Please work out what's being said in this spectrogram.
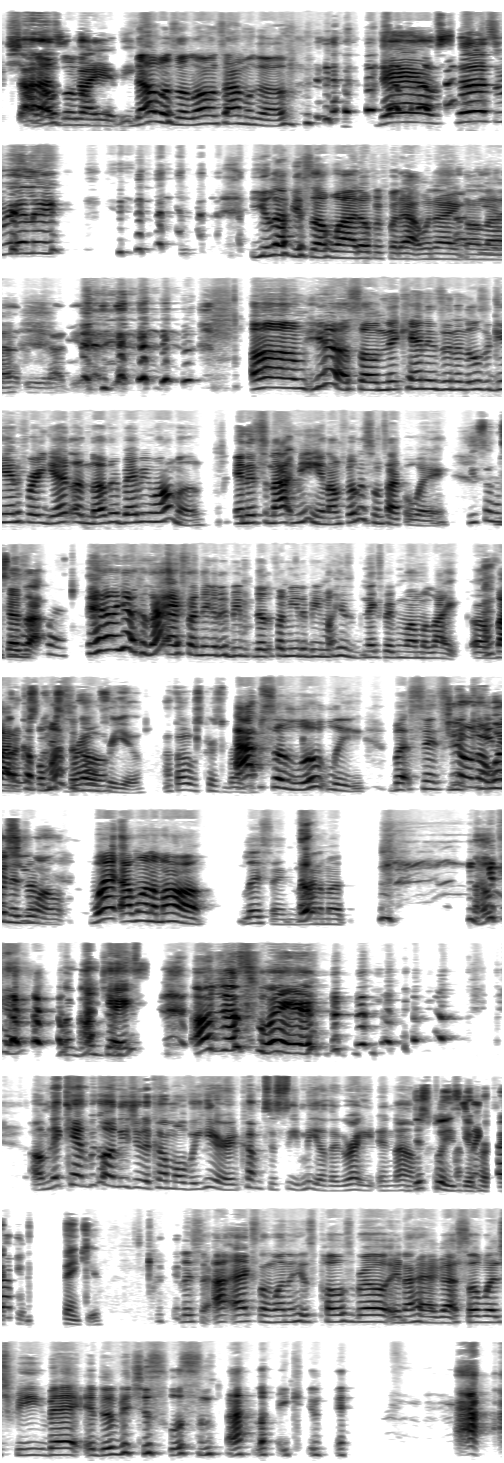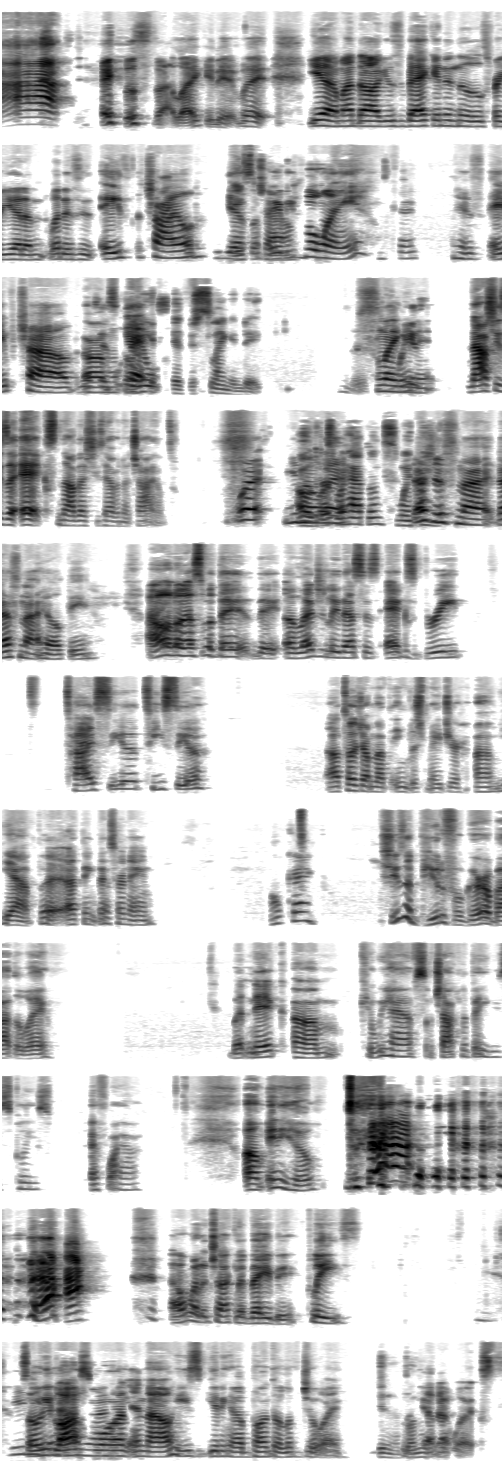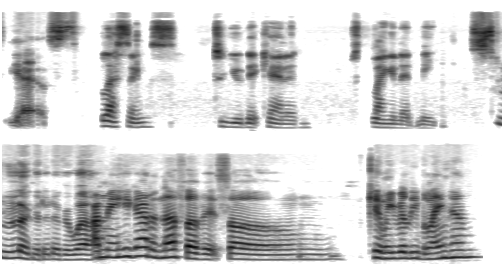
Shout out to Miami. that was a long time ago. Damn, sus, really? you left yourself wide open for that one. I ain't gonna I lie. I did, I did. I did. Um, yeah, so Nick Cannon's in the news again for yet another baby mama. And it's not me, and I'm feeling some type of way. You feeling Because I- way? Hell yeah, because I asked that nigga to be the, for me to be my, his next baby mama like uh, about a couple months Brown ago. for you. I thought it was Chris Brown. Absolutely, but since you Nick don't know what Cannon is she a- want. what I want them all. Listen, Nope. line them up. Okay. Well, I'm that case, I'm just playing. um, Nick Cannon, we're gonna need you to come over here and come to see me Mia the Great, and um, Just please give her. this happen. Thank you. Listen, I asked on one of his posts, bro, and I had got so much feedback, and the bitches was not liking it. They was not liking it, but yeah, my dog is back in the news for yet a, what is it, eighth child? yes, a child. baby boy. Okay. His eighth child, What's his um, name? they- Yeah, said you're slinging dick. slinging When- it. Now she's an ex. Now that she's having a child. What you know? oh, that's what? what happens when That's you- just not. That's not healthy. I don't know. That's what they they allegedly that's his ex breed, Tycia, Ticia. I told you I'm not the English major. Um, yeah, but I think that's her name. okay. She's a beautiful girl, by the way. But Nick, um, can we have some chocolate babies, please? FYI. Um, anywho, I want a chocolate baby, please. so he lost one, and now he's getting a bundle of joy. You know, Look bundle how that works. Yes. blessings to you, Nick Cannon, slinging that meat. Slinging it everywhere. I mean, he got enough of it, so um, can we really blame him?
